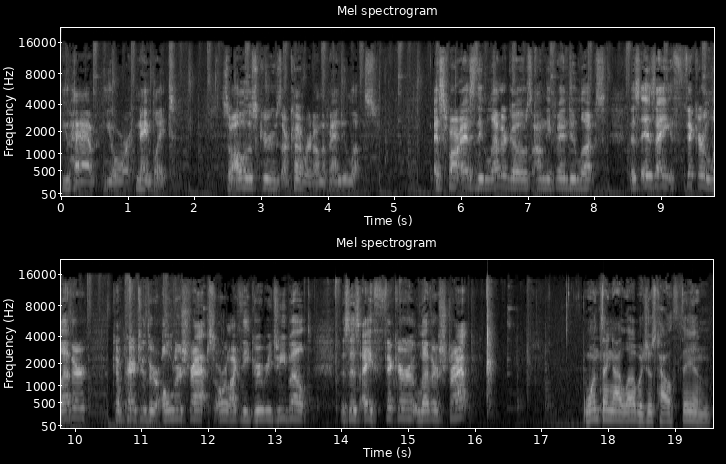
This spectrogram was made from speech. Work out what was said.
you have your nameplate. So all of the screws are covered on the Fandu Luxe. As far as the leather goes on the Fandu Luxe, this is a thicker leather compared to their older straps or like the Groovy G belt. This is a thicker leather strap. One thing I love is just how thin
